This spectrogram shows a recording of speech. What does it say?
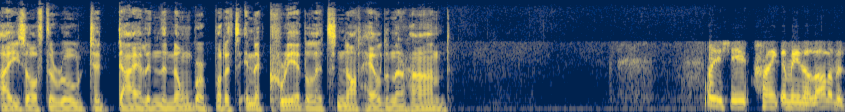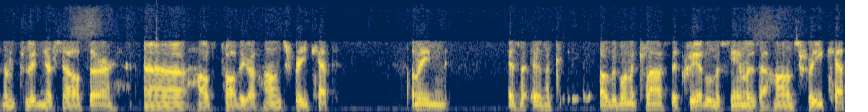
eyes off the road to dial in the number, but it's in a cradle, it's not held in their hand? Well, you see, Frank, I mean, a lot of us, including yourself there, uh, have probably got hands free kit. I mean, is, is a, are they going to class the cradle the same as a hands free kit?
